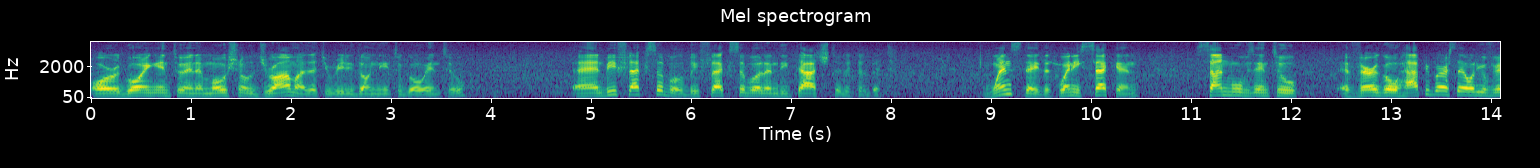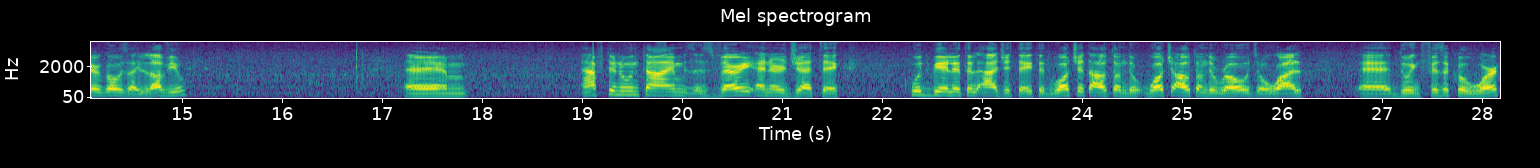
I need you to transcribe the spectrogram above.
or going into an emotional drama that you really don't need to go into. And be flexible, be flexible and detached a little bit. Wednesday, the 22nd, Sun moves into a Virgo. Happy birthday, all you Virgos. I love you. Um, Afternoon times is very energetic, could be a little agitated. Watch it out on the watch out on the roads or while uh, doing physical work.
